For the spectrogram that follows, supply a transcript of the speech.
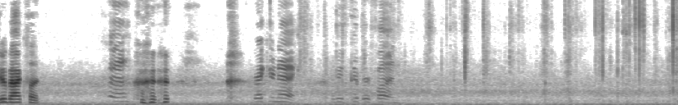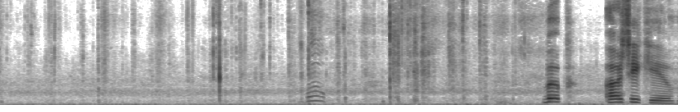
Do a back foot. Break your neck. It'll be super fun. Boop. Boop. Oh, she cute.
